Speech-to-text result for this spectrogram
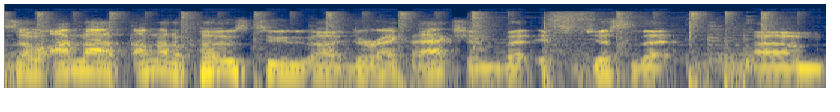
So I'm not I'm not opposed to uh, direct action, but it's just that um,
